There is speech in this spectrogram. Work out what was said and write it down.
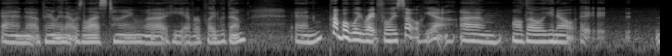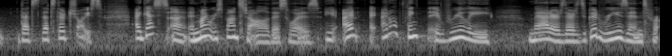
and uh, apparently that was the last time uh, he ever played with them and probably rightfully so. Yeah. Um, although you know. It, that's that's their choice, I guess. Uh, and my response to all of this was, you know, I I don't think it really matters. There's good reasons for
